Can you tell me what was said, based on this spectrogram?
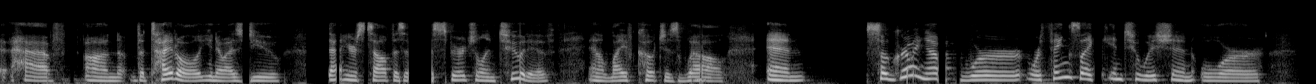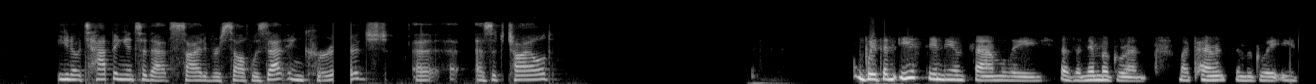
have on the title, you know, as you present yourself as a spiritual intuitive and a life coach as well. And so growing up were were things like intuition or you know tapping into that side of yourself was that encouraged uh, as a child? With an East Indian family as an immigrant, my parents immigrated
